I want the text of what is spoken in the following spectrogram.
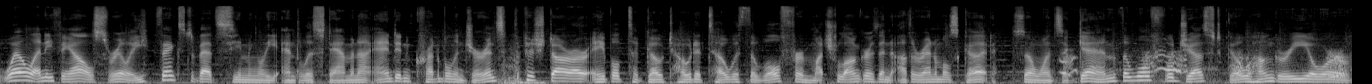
well, anything else, really. Thanks to that seemingly endless stamina and incredible endurance, the Pshdar are able to go toe to toe with the wolf for much longer than other animals could. So once again, the wolf would just go hungry or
